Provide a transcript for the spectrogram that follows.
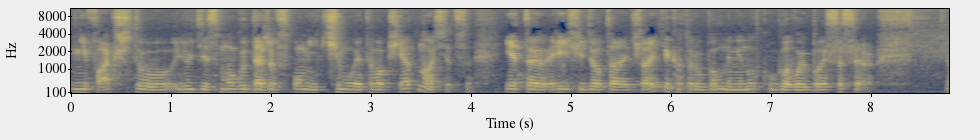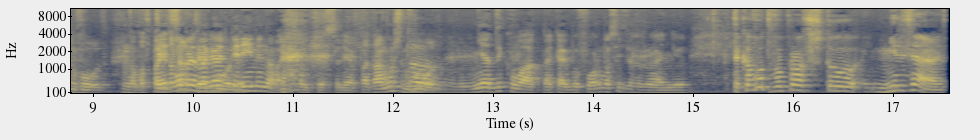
не факт, что люди смогут даже вспомнить, к чему это вообще относится. И это речь идет о человеке, который был на минутку главой БССР. Вот. Ну вот поэтому предлагают годы. переименовать в том числе, потому что вот. неадекватно как бы форма содержанию. Так а вот вопрос, что нельзя,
